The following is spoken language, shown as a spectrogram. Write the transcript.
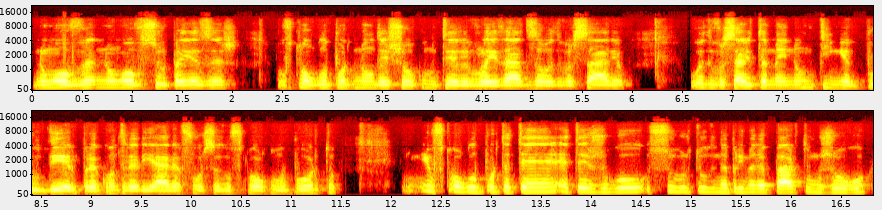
Não houve, não houve surpresas, o Futebol Clube Porto não deixou cometer veleidades ao adversário, o adversário também não tinha poder para contrariar a força do Futebol Clube Porto, e o Futebol Clube Porto até, até jogou, sobretudo na primeira parte, um jogo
